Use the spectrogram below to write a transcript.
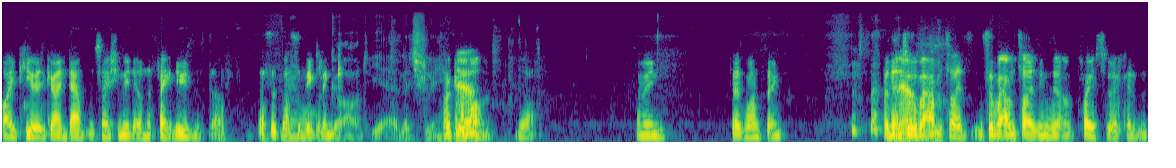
IQ is going down from social media on the fake news and stuff. That's a that's a big Oh, link. God. Yeah, literally. So come Yeah. on, yeah. I mean, there's one thing, but then it's all about advertising. It's all about advertising, isn't it, on Facebook and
